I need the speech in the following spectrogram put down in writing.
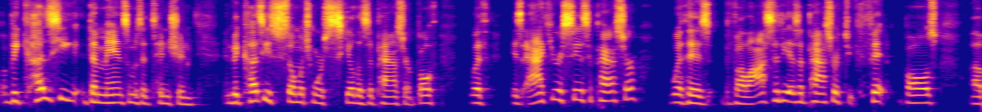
But because he demands so much attention and because he's so much more skilled as a passer, both with his accuracy as a passer, with his velocity as a passer to fit balls uh,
